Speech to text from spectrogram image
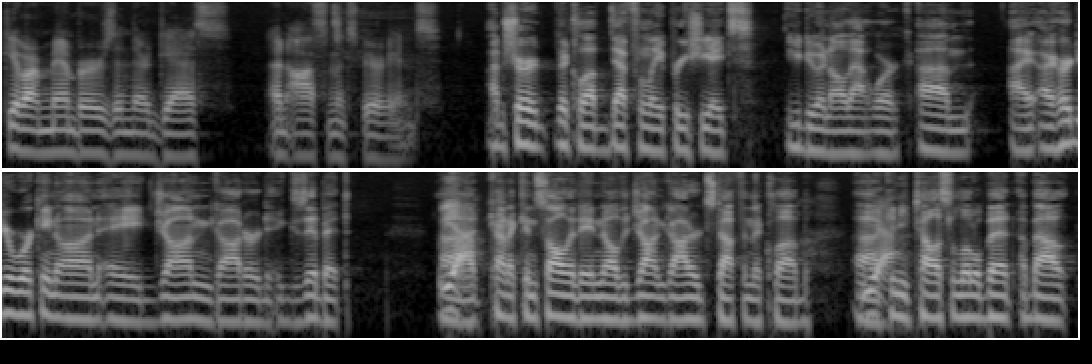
give our members and their guests an awesome experience. I'm sure the club definitely appreciates you doing all that work. Um, I, I heard you're working on a John Goddard exhibit uh, Yeah. kind of consolidating all the John Goddard stuff in the club. Uh, Yeah. Can you tell us a little bit about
